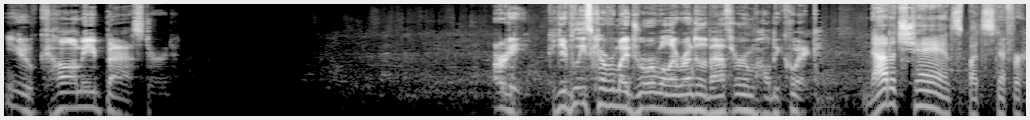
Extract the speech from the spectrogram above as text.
You commie bastard. Artie, could you please cover my drawer while I run to the bathroom? I'll be quick. Not a chance, butt sniffer.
